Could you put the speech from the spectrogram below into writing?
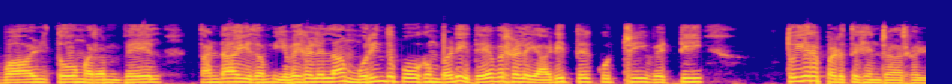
வாள் தோமரம் வேல் தண்டாயுதம் இவைகளெல்லாம் முறிந்து போகும்படி தேவர்களை அடித்து குற்றி வெட்டி துயரப்படுத்துகின்றார்கள்.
